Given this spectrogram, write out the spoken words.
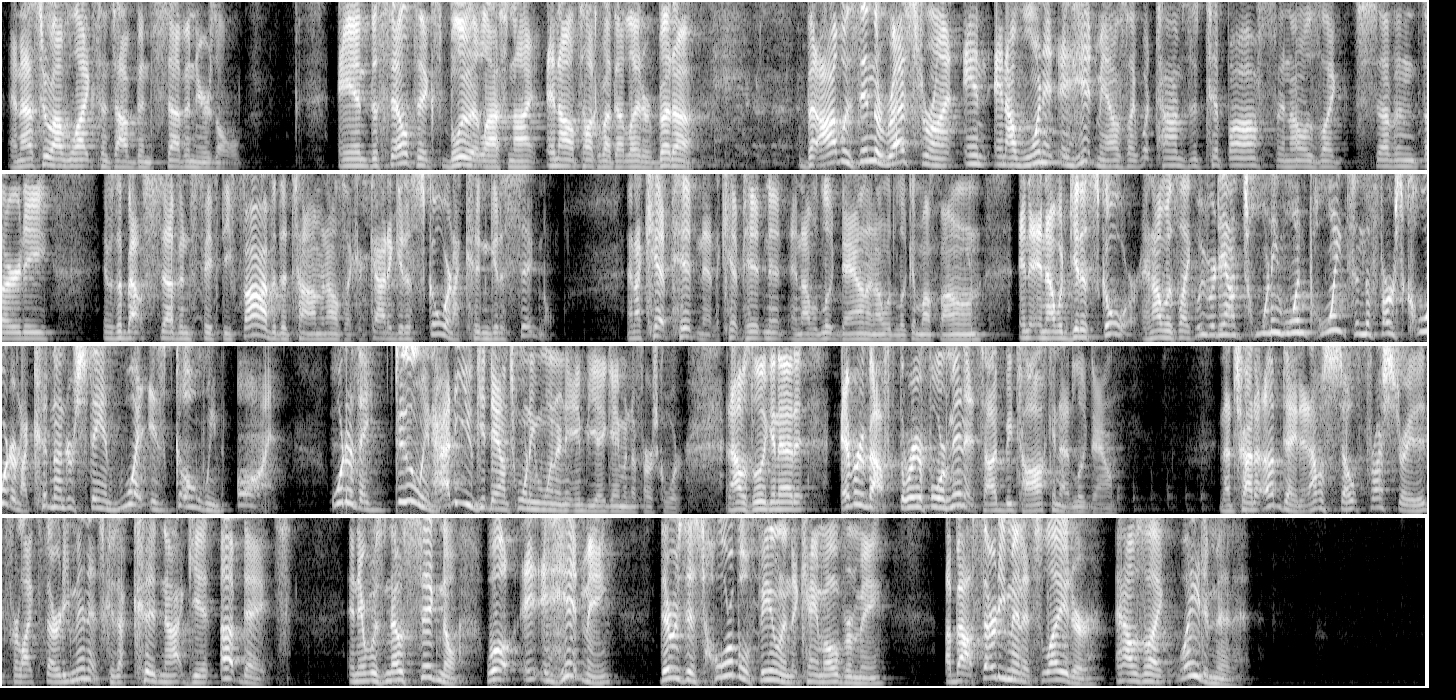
And that's who I've liked since I've been seven years old. And the Celtics blew it last night, and I'll talk about that later. But uh, but I was in the restaurant and and I wanted it hit me. I was like, what time's the tip off? And I was like 7:30. It was about 7:55 at the time, and I was like, I gotta get a score, and I couldn't get a signal. And I kept hitting it, I kept hitting it, and I would look down and I would look at my phone and, and I would get a score. And I was like, we were down 21 points in the first quarter, and I couldn't understand what is going on. What are they doing? How do you get down 21 in an NBA game in the first quarter? And I was looking at it. Every about three or four minutes, I'd be talking, I'd look down. And I'd try to update it. I was so frustrated for like 30 minutes because I could not get updates. And there was no signal. Well, it, it hit me. There was this horrible feeling that came over me about 30 minutes later, and I was like, wait a minute.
